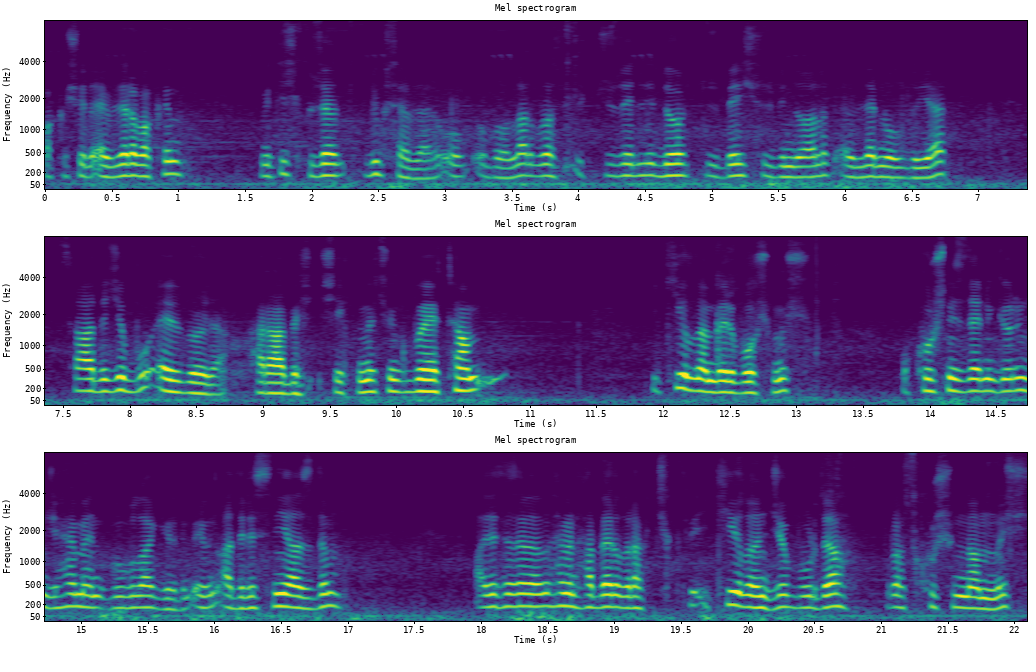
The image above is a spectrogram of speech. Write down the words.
Bakın şöyle evlere bakın. Müthiş güzel lüks evler. O, buralar. Burası 350, 400, 500 bin dolarlık evlerin olduğu yer. Sadece bu ev böyle harabe şeklinde. Çünkü bu ev tam 2 yıldan beri boşmuş. O kurşun izlerini görünce hemen Google'a girdim. Evin adresini yazdım. Adresini hemen haber olarak çıktı. 2 yıl önce burada burası kurşunlanmış.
